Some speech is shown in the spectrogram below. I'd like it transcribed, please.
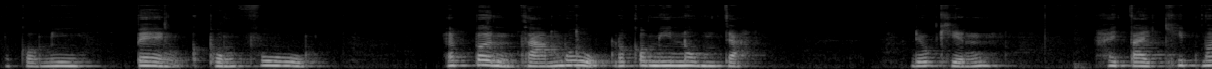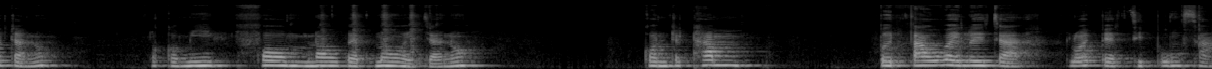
แล้วก็มีแป้งผงฟูแอปเปิลสามลูกแล้วก็มีนมจ้ะ เดี๋ยวเขียนให้ใต้คลิปเนาะจ้ะเนาะ แล้วก็มีฟอร์มเราแบบหน่อยจ้ะเนาะก่อนจะทำเปิดเตาไว้เลยจ้ะร้อยแปดสิบองศา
